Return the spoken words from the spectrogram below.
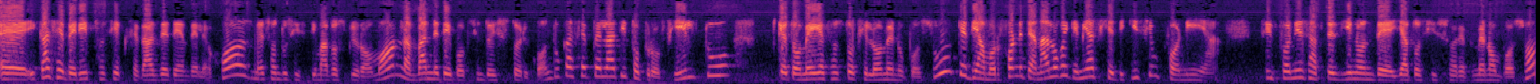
Ε, η κάθε περίπτωση εξετάζεται ενδελεχώς μέσω του συστήματος πληρωμών, λαμβάνεται υπόψη το ιστορικό του κάθε πελάτη, το προφίλ του, και το μέγεθος του οφειλόμενου ποσού και διαμορφώνεται ανάλογα και μια σχετική συμφωνία. Συμφωνίες αυτές γίνονται για το συσσωρευμένο ποσό,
